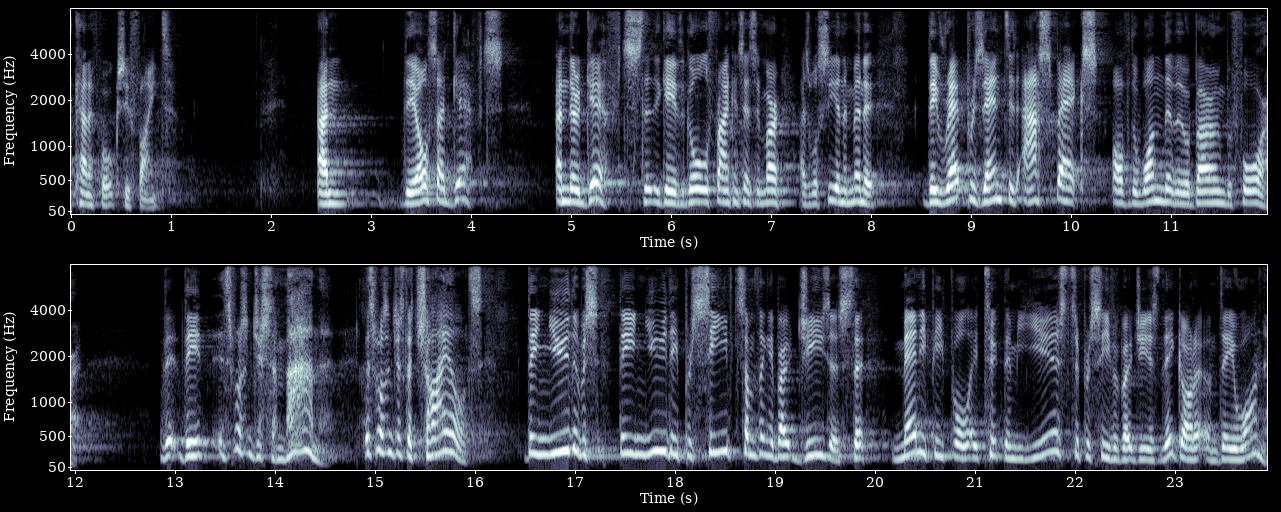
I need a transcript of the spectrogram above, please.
kind of folks who find. And they also had gifts. And their gifts that they gave, the gold, frankincense, and myrrh, as we'll see in a minute, they represented aspects of the one that they were bowing before. They, they, this wasn't just a man. This wasn't just a child. They knew there was, they knew they perceived something about Jesus that many people, it took them years to perceive about Jesus. They got it on day one.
